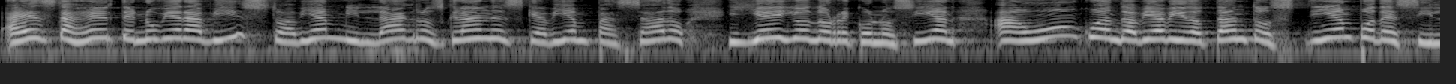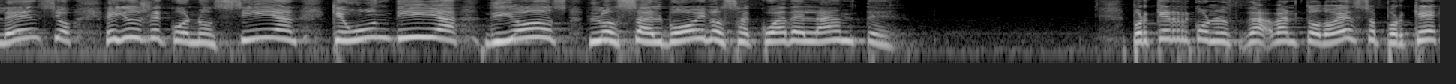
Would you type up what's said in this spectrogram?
a esta gente no hubiera visto. Había milagros grandes que habían pasado y ellos lo reconocían. Aun cuando había habido tantos tiempos de silencio, ellos reconocían que un día Dios los salvó y los sacó adelante. ¿Por qué reconocían todo eso? ¿Por qué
